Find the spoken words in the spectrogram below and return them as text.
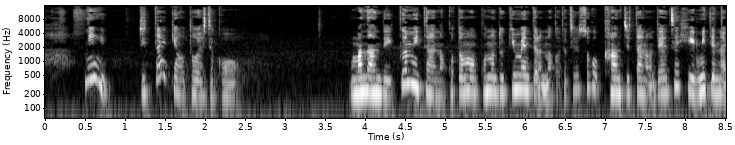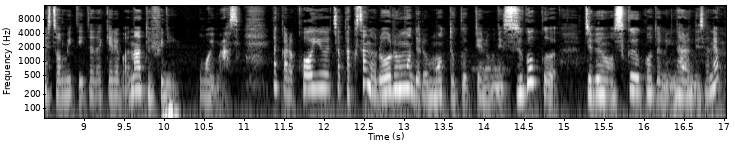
に実体験を通してこう学んでいくみたいなこともこのドキュメンタリーの中ですごく感じたのでぜひ見てない人を見ていただければなというふうに思います。だからこういう、たくさんのロールモデルを持っとくっていうのをね、すごく自分を救うことになるんですよね。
